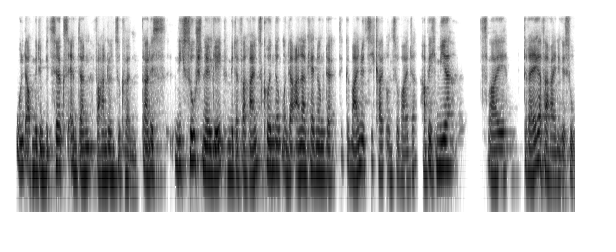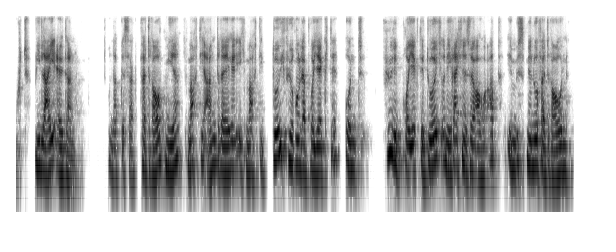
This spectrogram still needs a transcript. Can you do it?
und auch mit den Bezirksämtern verhandeln zu können. Da das nicht so schnell geht mit der Vereinsgründung und der Anerkennung der Gemeinnützigkeit und so weiter, habe ich mir zwei Trägervereine gesucht, wie Leiheltern. Und habe gesagt, vertraut mir, ich mache die Anträge, ich mache die Durchführung der Projekte und führe die Projekte durch und ich rechne sie auch ab. Ihr müsst mir nur vertrauen,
